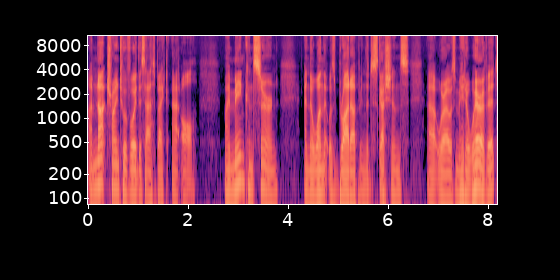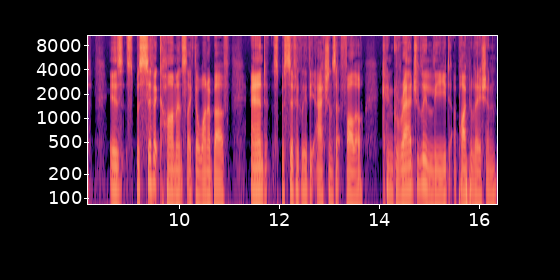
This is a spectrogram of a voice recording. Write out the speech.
I'm not trying to avoid this aspect at all. My main concern, and the one that was brought up in the discussions uh, where I was made aware of it, is specific comments like the one above, and specifically the actions that follow, can gradually lead a population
